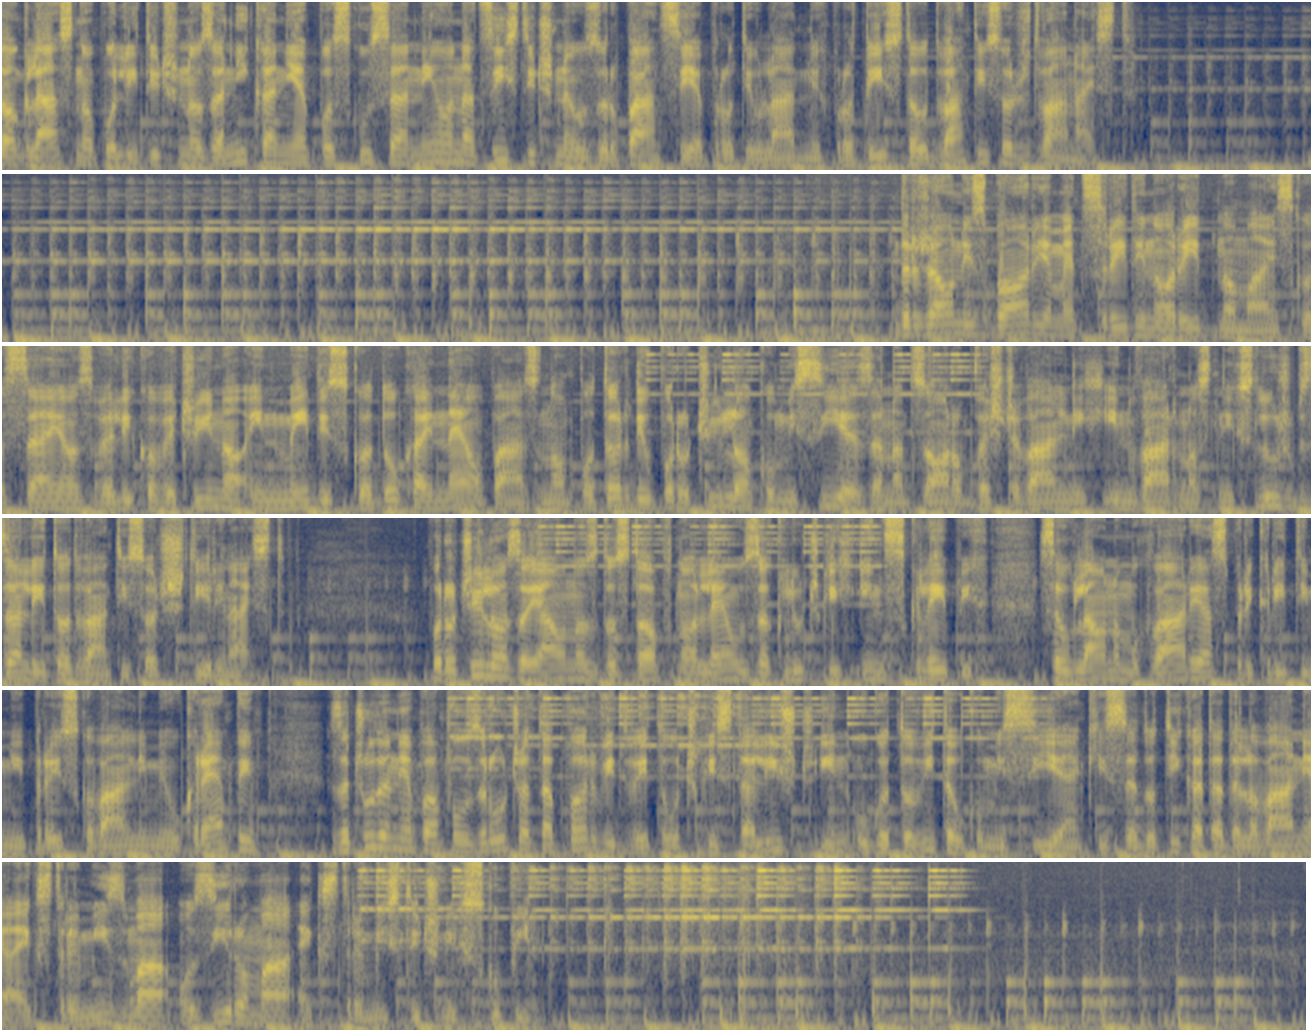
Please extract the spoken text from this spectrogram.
Soglasno politično zanikanje poskusa neonacistične uzurpacije protivladnih protestov 2012. Državni zbor je med sredino redno majsko sejo z veliko večino in medijsko dokaj neopazno potrdil poročilo Komisije za nadzor obveščevalnih in varnostnih služb za leto 2014. Poročilo za javnost dostopno le v zaključkih in sklepih se v glavnem ukvarja s prikritimi preiskovalnimi ukrepi, začudenje pa povzročata prvi dve točki stališč in ugotovitev komisije, ki se dotikata delovanja ekstremizma oziroma ekstremističnih skupin.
